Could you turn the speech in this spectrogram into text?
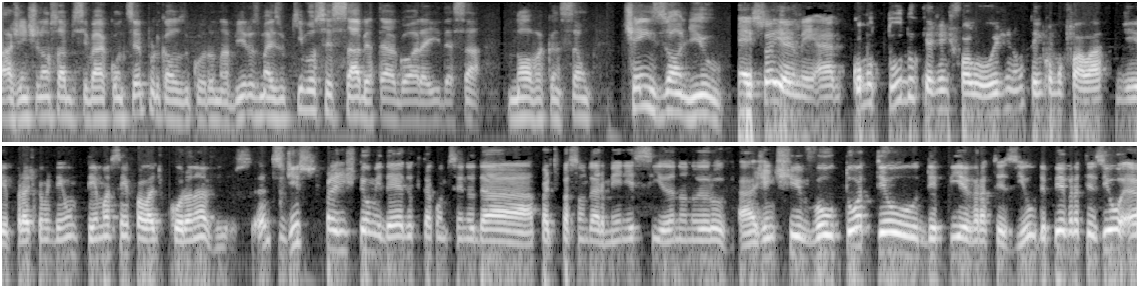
a gente não sabe se vai acontecer por causa do coronavírus, mas o que você sabe até agora aí dessa nova canção Chains on You. É isso aí, Armin. É, como tudo que a gente falou hoje, não tem como falar de praticamente nenhum tema sem falar de coronavírus. Antes disso, para a gente ter uma ideia do que está acontecendo da participação da Armênia esse ano no Eurovision, a gente voltou a ter o Depi Evratesil. O Depi Evratesil é,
